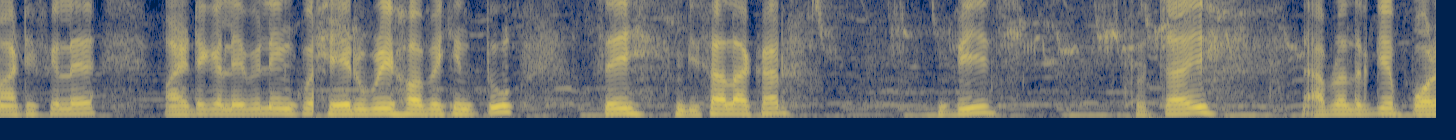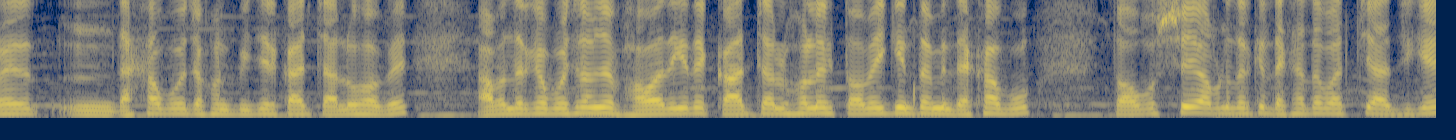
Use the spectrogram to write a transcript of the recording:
মাটি ফেলে, মাটিটাকে লেভেলিং করে এর হবে কিন্তু সেই বিশাল আকার বীজ। তো চাই, আপনাদেরকে পরে দেখাবো যখন বীজের কাজ চালু হবে। আপনাদেরকে বলছিলাম যে ভাবা দিঘিতে কাজ চালু হলে তবেই কিন্তু আমি দেখাবো। তো অবশ্যই আপনাদেরকে দেখাতে পাচ্ছি আজকে।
